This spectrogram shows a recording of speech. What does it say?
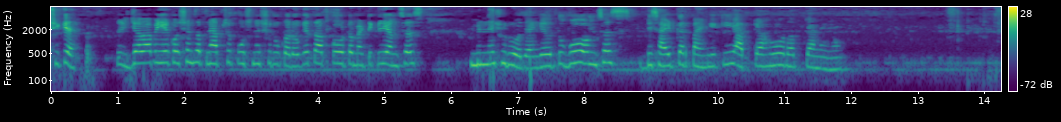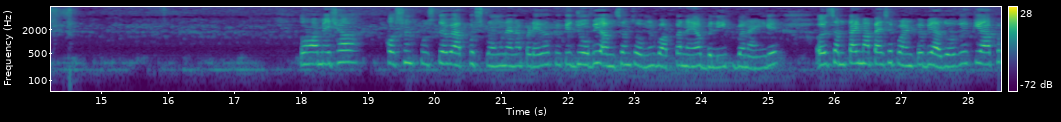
ठीक है? तो जब आप ये क्वेश्चंस अपने आप से पूछने शुरू करोगे तो आपको ऑटोमेटिकली आंसर्स मिलने शुरू हो जाएँगे। तो वो आंसर्स डिसाइड कर पाएँगे कि आप क्या हो और आप क्या नहीं हो। तो हमेशा क्वेश्चन पूछते हुए आपको स्ट्रॉन्ग रहना पड़ेगा, क्योंकि जो भी आंसर्स होंगे वो आपका नया बिलीफ बनाएँगे। और समटाइम आप ऐसे पॉइंट पे भी आ जाओगे कि आप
